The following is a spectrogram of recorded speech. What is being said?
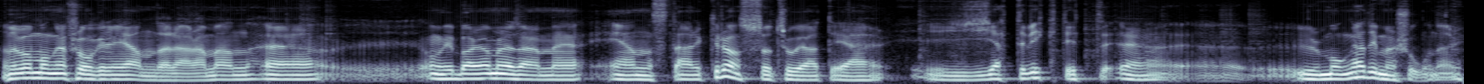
Ja, det var många frågor igen det där. Men eh, om vi börjar med det där med en stark röst så tror jag att det är jätteviktigt eh, ur många dimensioner.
